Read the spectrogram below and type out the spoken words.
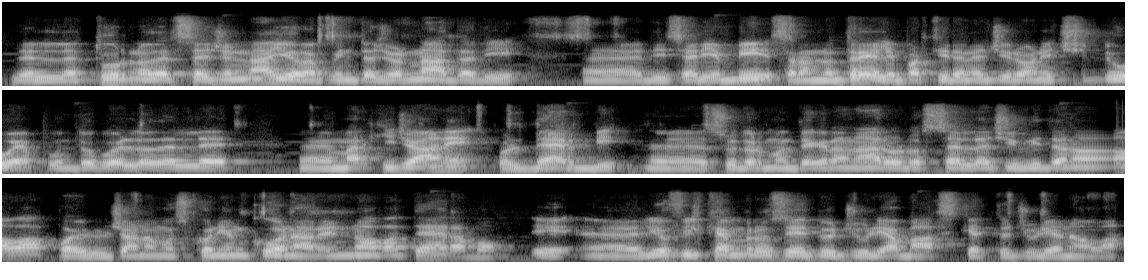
del turno del 6 gennaio, la quinta giornata di, eh, di, Serie B. Saranno tre le partite nel girone C2, appunto quello delle eh, Marchigiane, col derby eh, Sudor Montegranaro, Rossella Civitanova, poi Luciano Mosconi Ancona, Rennova Teramo e eh, Liofil Cambroseto, Giulia Basket, Giulianova.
